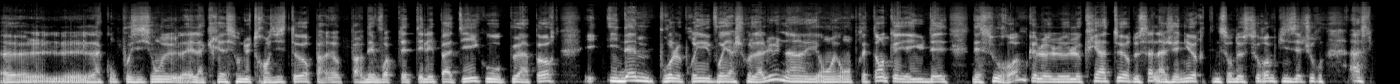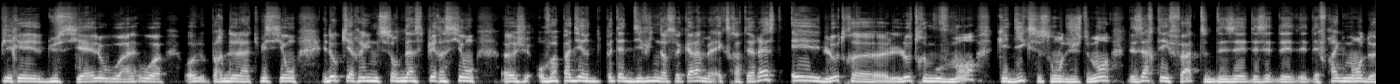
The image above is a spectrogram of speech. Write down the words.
la composition et la création du transistor par, des voies peut-être télépathiques ou peu importe. Idem pour le premier voyage sur la Lune. Hein, on, prétend qu'il y a eu des, des surhommes, que le, créateur de ça, l'ingénieur, était une sorte de surhomme qui disait toujours inspiré du ciel ou, ou, ou par de l'intuition. Et donc il y aurait une sorte d'inspiration, euh, on va pas dire peut-être divine dans ce cas-là, mais extraterrestre, et l'autre euh, l'autre mouvement qui dit que ce sont justement des artefacts, des, des, des, des fragments de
